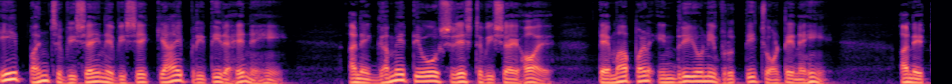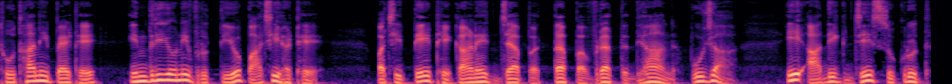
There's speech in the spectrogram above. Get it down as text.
એ પંચ વિષયને વિશે ક્યાંય પ્રીતિ રહે નહીં. અને ગમે તેવો શ્રેષ્ઠ વિષય હોય, તેમાં પણ ઇન્દ્રિયોની વૃત્તિ ચોંટે નહીં. અને થૂથાની પેઠે ઇન્દ્રિયોની વૃત્તિઓ પાછી હઠે. પછી તે ઠેકાણે જપ, તપ, વ્રત, ધ્યાન, પૂજા, એ આદિક જે સુકૃત,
